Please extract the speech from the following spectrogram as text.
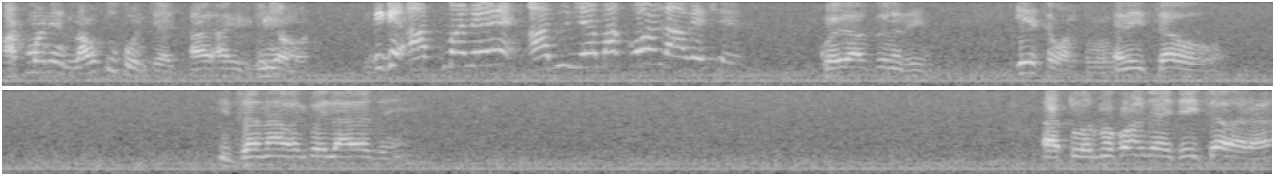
આત્માને લાવતું કોણ છે આ આ દુનિયામાં? કે આત્માને આ દુનિયામાં કોણ લાવે છે? કોઈ આવતું નથી. એ સવાલ તમારો. એની ઈચ્છાઓ ઈચ્છા ના હોય કોઈ લાવે નહીં. આ ટોરમાં કોણ જાય છે? ઈચ્છા વાળા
